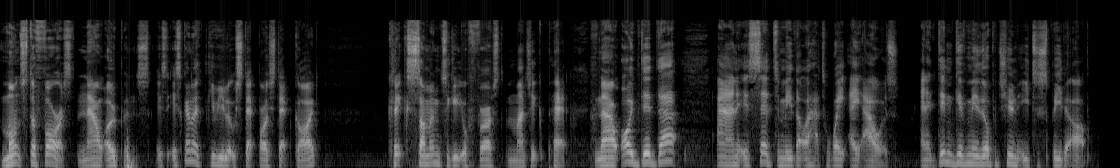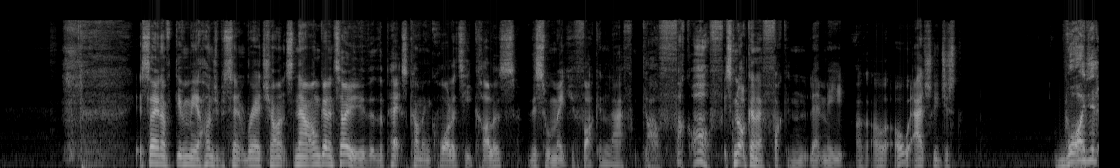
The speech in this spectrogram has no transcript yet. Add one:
Monster Forest now opens. It's, it's going to give you a little step-by-step -step guide. Click Summon to get your first magic pet. Now, I did that, and it said to me that I had to wait 8 hours. And it didn't give me the opportunity to speed it up. It's saying I've given me a 100% rare chance. Now, I'm going to tell you that the pets come in quality colours. This will make you fucking laugh. Oh, fuck off. It's not going to fucking let me... Oh, oh, oh, actually just... Why did...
